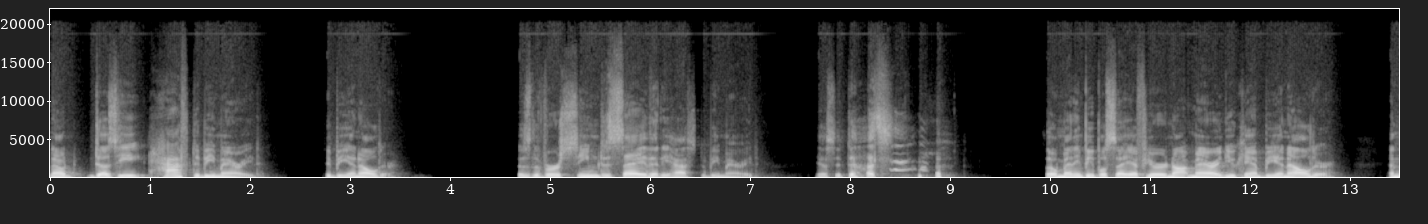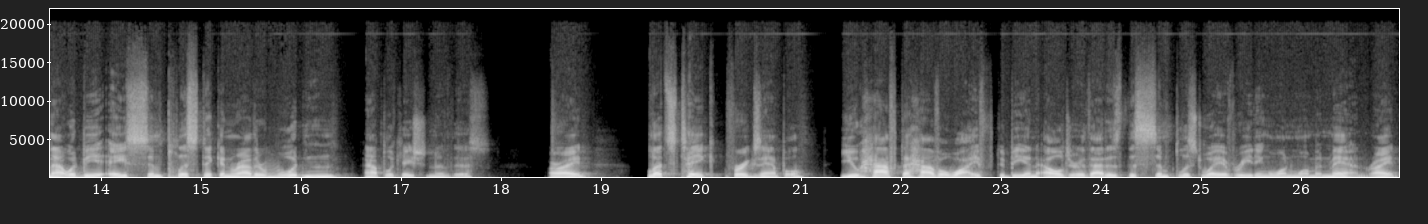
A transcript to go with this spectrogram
Now, does he have to be married to be an elder? Does the verse seem to say that he has to be married? Yes, it does. so many people say if you're not married, you can't be an elder. And that would be a simplistic and rather wooden application of this. All right? Let's take, for example, you have to have a wife to be an elder. That is the simplest way of reading one woman man, right?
